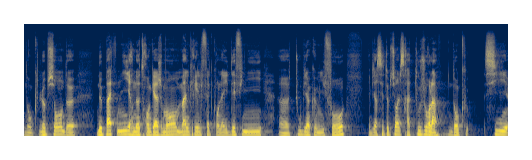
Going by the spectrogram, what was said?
Donc l'option de ne pas tenir notre engagement malgré le fait qu'on l'ait défini euh, tout bien comme il faut, eh bien cette option elle sera toujours là. Donc si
